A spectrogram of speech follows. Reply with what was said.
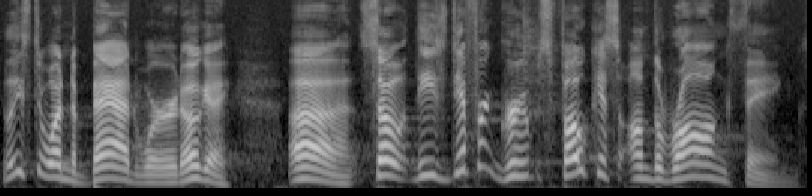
at least it wasn't a bad word. Okay. Uh, so these different groups focus on the wrong things.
